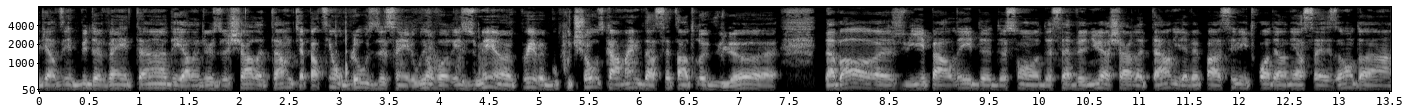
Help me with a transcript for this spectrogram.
gardien de but de 20 ans des Islanders de Charlottetown, qui appartient aux Blues de Saint-Louis. On va résumer un peu, il y avait beaucoup de choses quand même dans cette entrevue-là. D'abord, je lui ai parlé de, de, son, de sa venue à Charlottetown. Il avait passé les trois dernières saisons dans,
